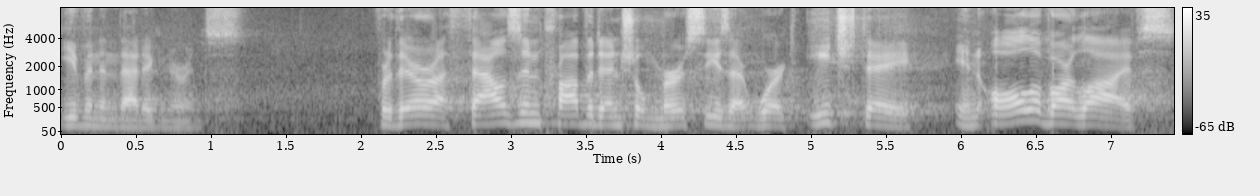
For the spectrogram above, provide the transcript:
even in that ignorance. For there are a thousand providential mercies at work each day in all of our lives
